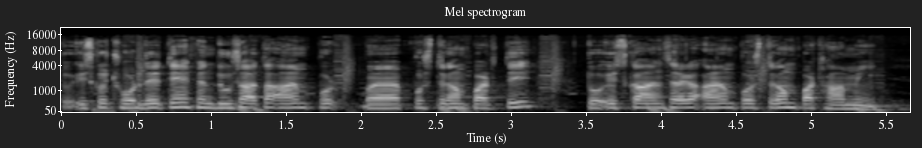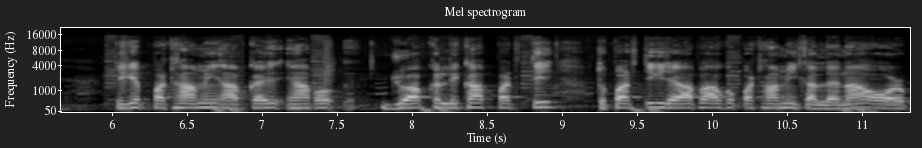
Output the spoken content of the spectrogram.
तो इसको छोड़ देते हैं, फिर दूसरा आता अयम पुस्तकम पढ़ती तो इसका आंसर है अयम पुस्तकम पठामी। ठीक है, पठामी आपका यहाँ पर, जो आपका लिखा पढ़ती तो पढ़ती की जगह पर आपको पठामी कर लेना, और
